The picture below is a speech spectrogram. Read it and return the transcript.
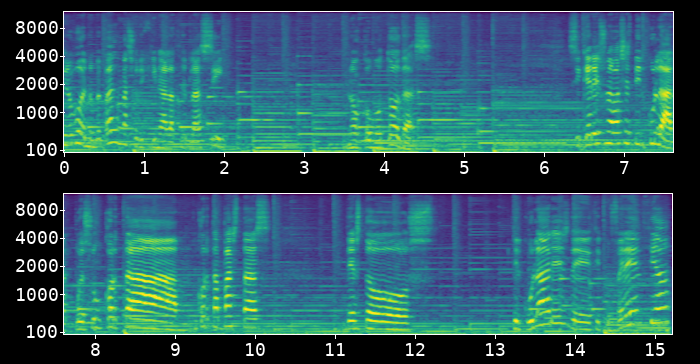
pero bueno, me parece más original hacerla así. No como todas. Si queréis una base circular, pues un corta, cortapastas de estos circulares de circunferencia.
